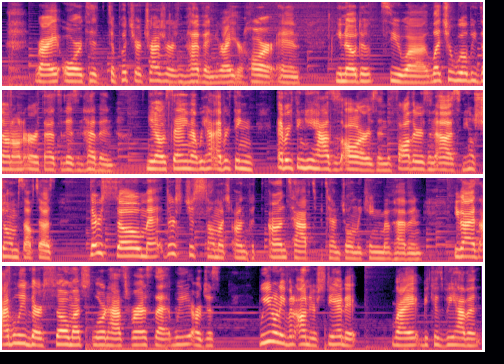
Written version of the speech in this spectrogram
right? Or to, to put your treasures in heaven, right? Your heart and, you know, to, to uh, let your will be done on earth as it is in heaven. You know, saying that we have everything, everything he has is ours and the Father is in us and he'll show himself to us. There's so much, there's just so much un- untapped potential in the kingdom of heaven. You guys, I believe there's so much the Lord has for us that we are just, we don't even understand it right? Because we haven't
